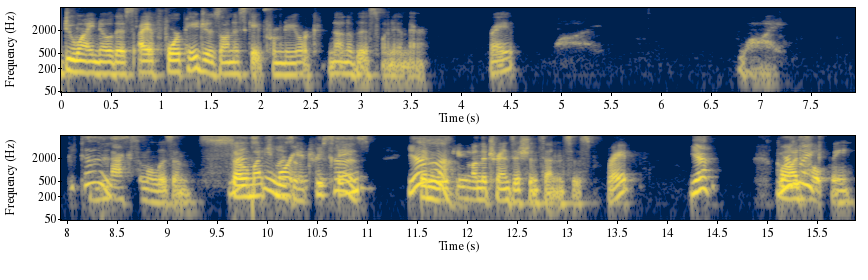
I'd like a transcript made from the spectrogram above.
do I know this? I have four pages on Escape from New York. None of this went in there, right? Why? Why? because Maximalism. So much more interesting because- yeah than working on the transition sentences, right? yeah We're God like- help me.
